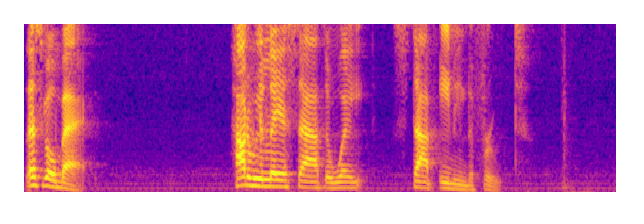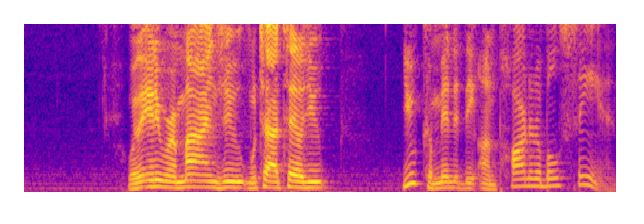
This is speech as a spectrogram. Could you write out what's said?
Let's go back. How do we lay aside the weight? Stop eating the fruit. When anyone reminds you which i tell you you committed the unpardonable sin.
